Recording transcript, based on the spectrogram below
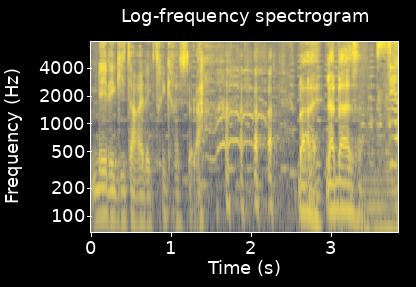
Mais les guitares électriques restent là. Bah ouais, la base. Still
